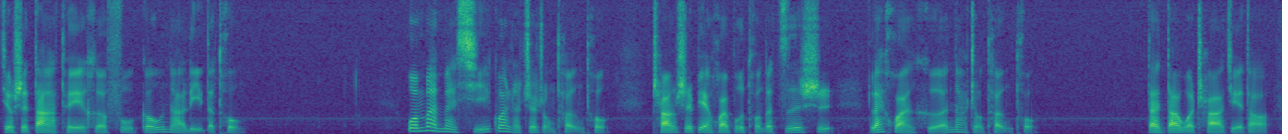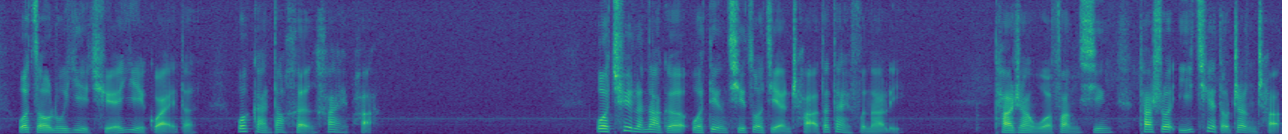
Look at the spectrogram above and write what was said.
就是大腿和腹沟那里的痛。我慢慢习惯了这种疼痛，尝试变换不同的姿势来缓和那种疼痛。但当我察觉到我走路一瘸一拐的，我感到很害怕。我去了那个我定期做检查的大夫那里，他让我放心。他说一切都正常，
